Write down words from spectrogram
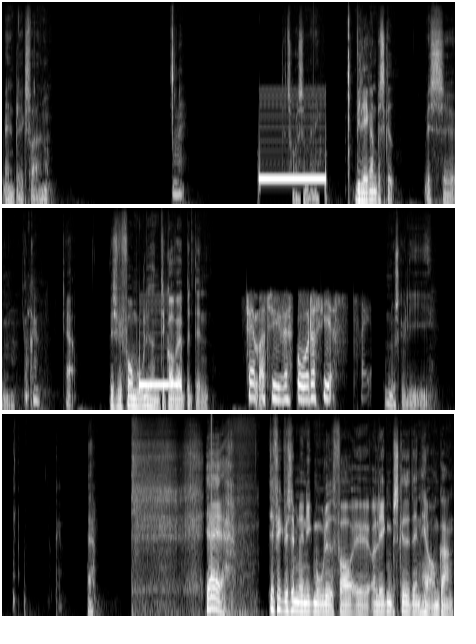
Men det bliver ikke svaret nu. Nej. Det tror jeg simpelthen ikke. Vi lægger en besked, hvis, øh, Okay. ja, hvis vi får muligheden. Det kan godt være, at den... 25, 88, 3. Nu skal vi lige... Ja. Ja, ja. Det fik vi simpelthen ikke mulighed for øh, at lægge en besked i den her omgang.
